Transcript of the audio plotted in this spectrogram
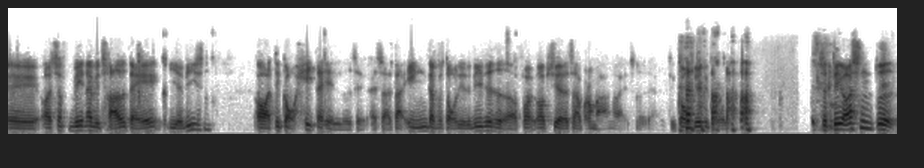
Øh, og så vinder vi 30 dage i avisen, og det går helt af helvede til. Altså, der er ingen, der forstår de vittigheder, og folk opsiger deres abonnement og alt sådan noget der. Det går virkelig dårligt. Så det er også sådan, du ved,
